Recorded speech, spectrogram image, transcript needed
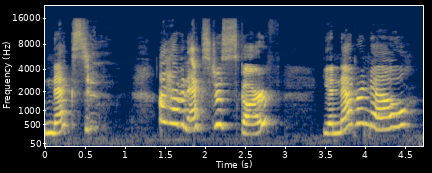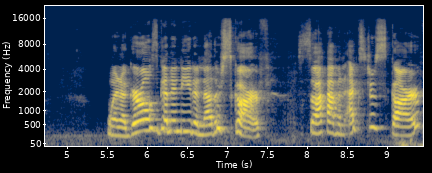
Next, I have an extra scarf. You never know when a girl's gonna need another scarf. So I have an extra scarf.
